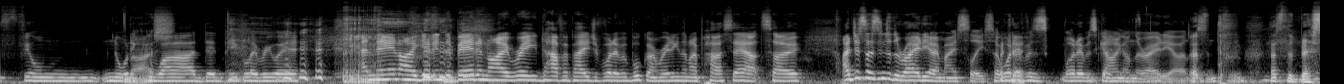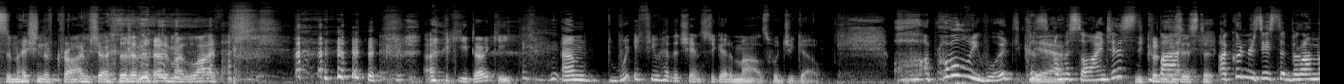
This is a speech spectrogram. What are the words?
film, Nordic Nice. noir, dead people everywhere, and then I get into bed and I read half a page of whatever book I'm reading, then I pass out. So I just listen to the radio mostly. So whatever's whatever's going on the radio, I listen to. That's the best summation of crime shows that I've ever heard in my life. Okie dokie. Um, if you had the chance to go to Mars, would you go? Oh, I probably would because Yeah. I'm a scientist. You couldn't but resist it. I couldn't resist it, but I'm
